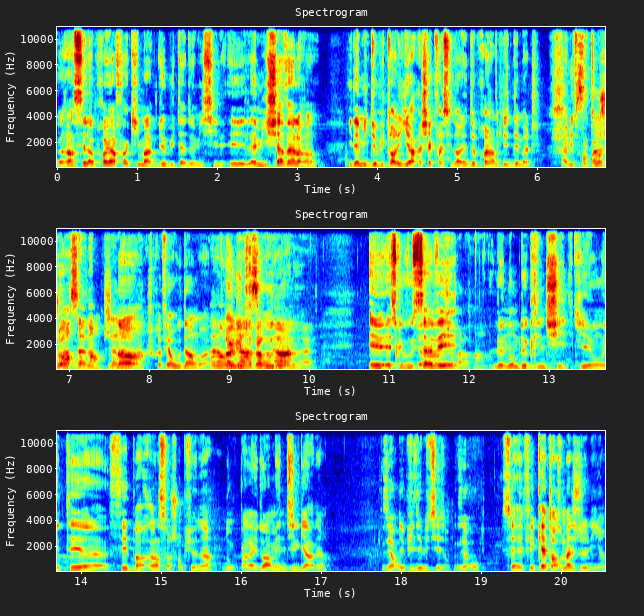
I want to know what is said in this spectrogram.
Reims, c'est la première fois qu'il marque deux buts à domicile. Et l'ami Chavalrin, il a mis deux buts en Ligue 1. À chaque fois, c'est dans les deux premières minutes des matchs. Ah, lui, tu prends C'est ton joueur ça, non Non, je préfère Oudin, moi. Ah non, Ah, lui, Oudin, préfère c'est Oudin, lui. ouais. Et est-ce que vous savez le nombre de clean sheets qui ont été euh, faits par Reims en championnat Donc par Edouard Mendy, le gardien, Zéro. depuis le début de saison. Zéro. Ça avait fait 14 matchs de Ligue 1.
